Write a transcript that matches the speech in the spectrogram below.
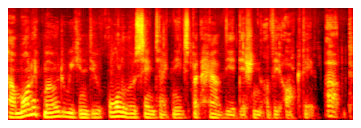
Harmonic mode, we can do all of those same techniques, but have the addition of the octave up.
